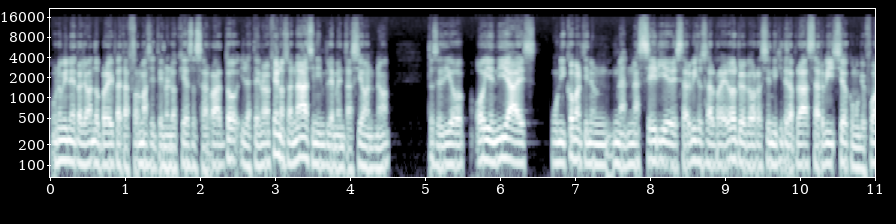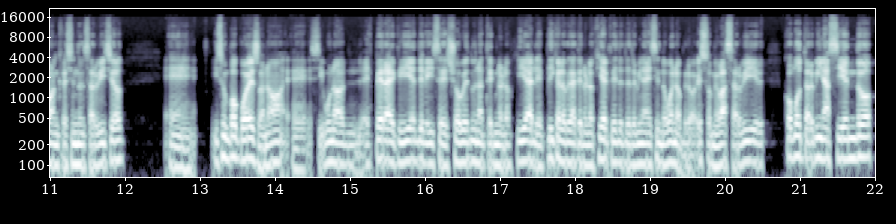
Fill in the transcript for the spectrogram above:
uno viene relevando por ahí plataformas y tecnologías hace rato y las tecnologías no son nada sin implementación, ¿no? Entonces digo, hoy en día es un e-commerce tiene una, serie de servicios alrededor, creo que recién dijiste la palabra servicios, como que fueron creciendo en servicios. Eh, hizo un poco eso, ¿no? Eh, si uno espera al cliente, le dice, yo vendo una tecnología, le explica lo que es la tecnología, el cliente te termina diciendo, bueno, pero eso me va a servir, ¿cómo termina siendo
